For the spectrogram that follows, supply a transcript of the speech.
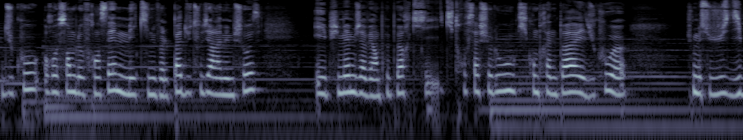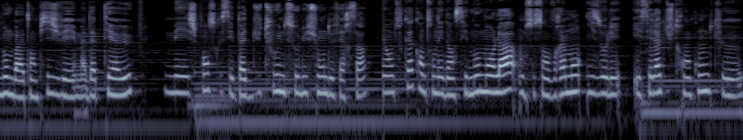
du coup, ressemblent au français, mais qui ne veulent pas du tout dire la même chose. Et puis même, j'avais un peu peur qu'ils trouvent ça chelou, qu'ils comprennent pas. Et du coup, euh, je me suis juste dit, bon, bah tant pis, je vais m'adapter à eux. Mais je pense que c'est pas du tout une solution de faire ça. Et en tout cas, quand on est dans ces moments-là, on se sent vraiment isolé. Et c'est là que tu te rends compte que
